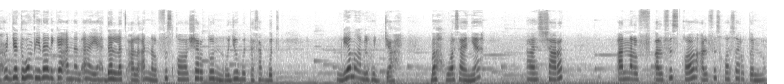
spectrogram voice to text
hujjatuhum fi dhalika anna al-ayah dallat ala anna al-fisqa syartun wujubut tasabbut. Dia mengambil hujjah bahwasanya uh, syarat anal al-fisqa al-fisqa syartun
